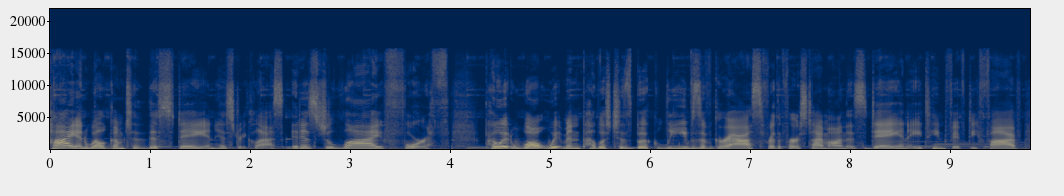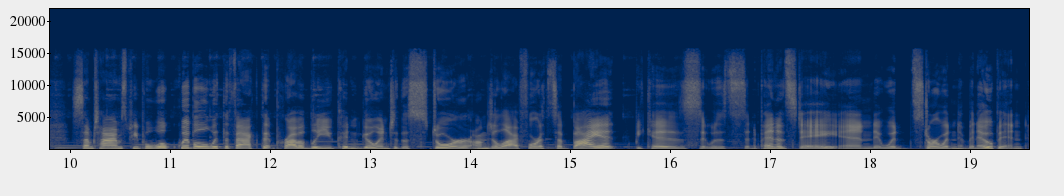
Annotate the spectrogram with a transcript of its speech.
Hi, and welcome to This Day in History class. It is July 4th. Poet Walt Whitman published his book Leaves of Grass for the first time on this day in 1855. Sometimes people will quibble with the fact that probably you couldn't go into the store on July 4th to buy it because it was Independence Day and it would store wouldn't have been open.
